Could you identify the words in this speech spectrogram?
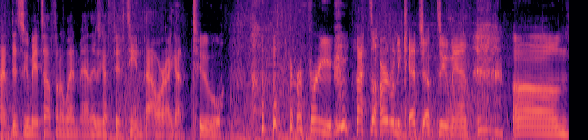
Uh, this is gonna be a tough one to win, man. They just got 15 power. I got two for free. That's a hard one to catch up to, man. Um.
